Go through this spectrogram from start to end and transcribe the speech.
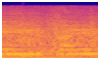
time.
